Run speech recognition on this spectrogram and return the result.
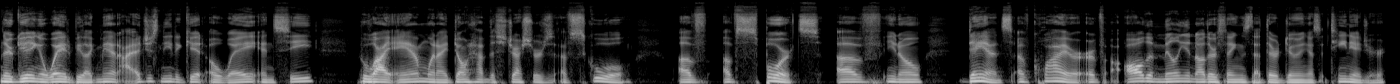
they're getting away to be like, man, I just need to get away and see who I am when I don't have the stressors of school, of of sports, of you know dance, of choir, of all the million other things that they're doing as a teenager,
